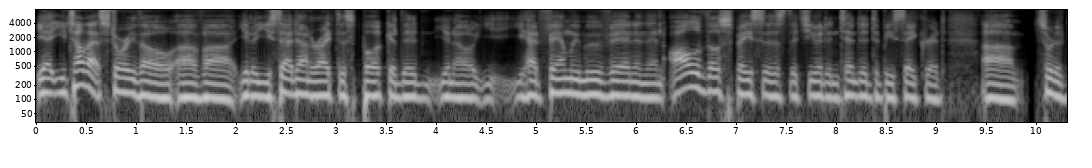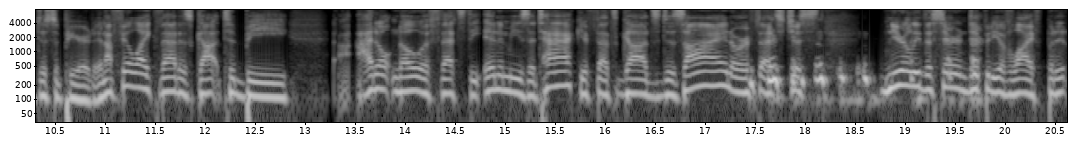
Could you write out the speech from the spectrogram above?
Yeah, you tell that story though of uh, you know you sat down to write this book and then you know you, you had family move in and then all of those spaces that you had intended to be sacred um, sort of disappeared and I feel like that has got to be I- don't know if that's the enemy's attack if that's God's design or if that's just nearly the serendipity of life but it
